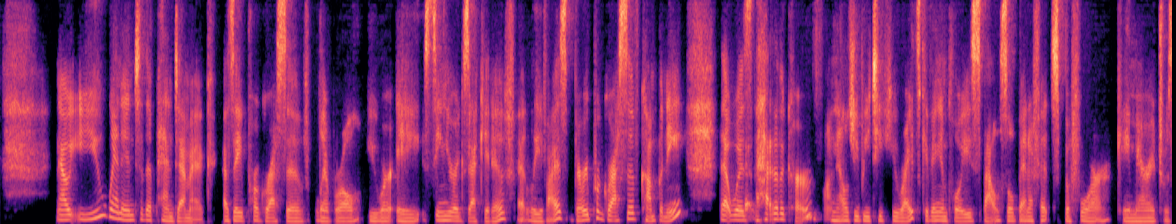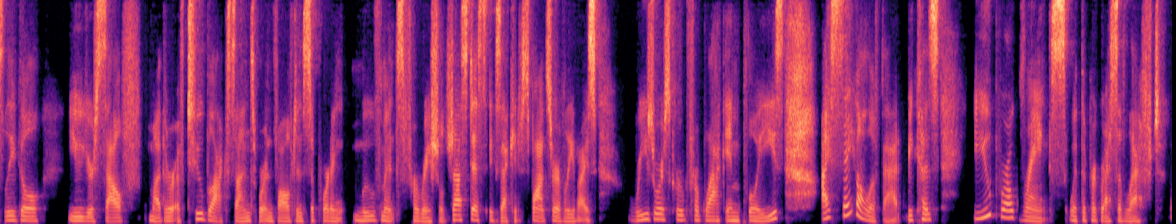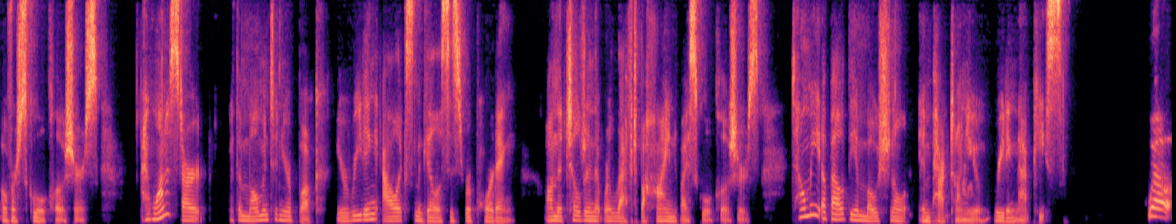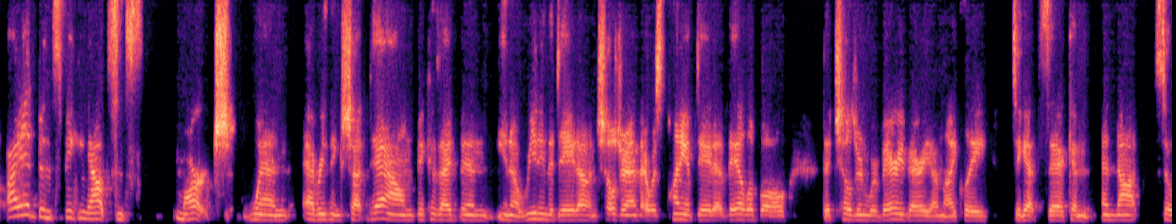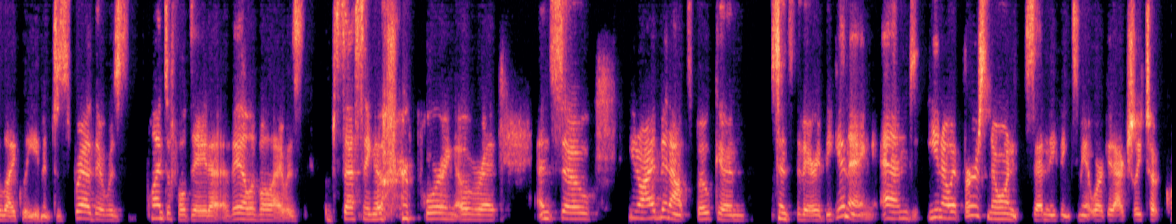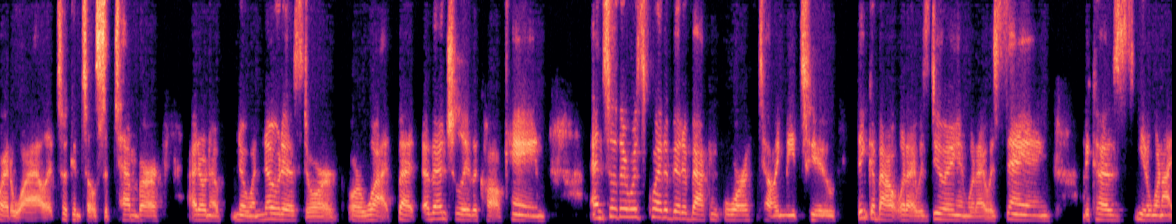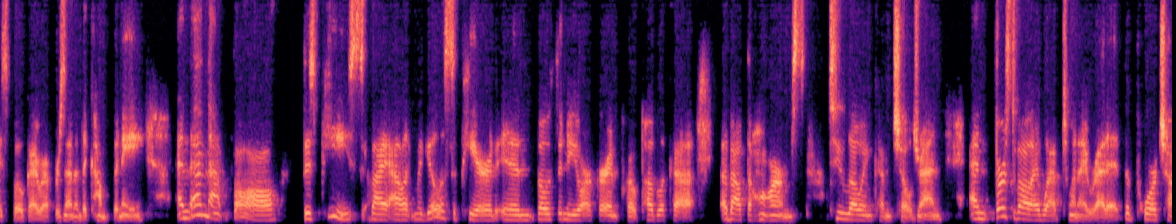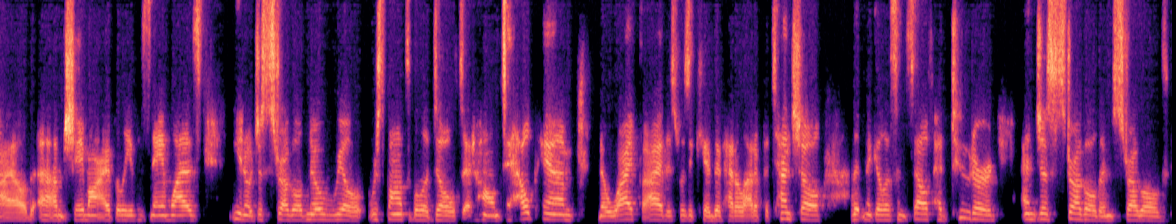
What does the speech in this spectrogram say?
Now, you went into the pandemic as a progressive liberal. You were a senior executive at Levi's, very progressive company that was ahead of the curve on LGBTQ rights, giving employees spousal benefits before gay marriage was legal. You yourself, mother of two Black sons, were involved in supporting movements for racial justice, executive sponsor of Levi's resource group for Black employees. I say all of that because you broke ranks with the progressive left over school closures. I want to start with a moment in your book. You're reading Alex MacGillis's reporting on the children that were left behind by school closures. Tell me about the emotional impact on you reading that piece. Well, I had been speaking out since March when everything shut down because I'd been, you know, reading the data on children. There was plenty of data available that children were very, very unlikely to get sick and and not so likely even to spread. There was plentiful data available. I was obsessing over, poring over it. And so, you know, I'd been outspoken since the very beginning. And, you know, at first, no one said anything to me at work. It actually took quite a while. It took until September I don't know if no one noticed or or what, but eventually the call came. And so there was quite a bit of back and forth telling me to think about what I was doing and what I was saying because, you know, when I spoke I represented the company. And then that fall this piece by Alec MacGillis appeared in both the New Yorker and ProPublica about the harms to low income children. And first of all, I wept when I read it. The poor child, um, Shamar, I believe his name was, you know, just struggled, no real responsible adult at home to help him, no Wi Fi. This was a kid that had a lot of potential that MacGillis himself had tutored and just struggled and struggled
